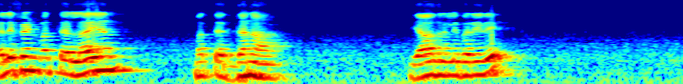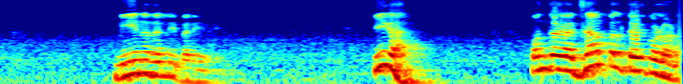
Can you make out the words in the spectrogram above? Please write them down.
ಎಲಿಫೆಂಟ್ ಮತ್ತು ಲಯನ್ ಮತ್ತು ದನ. ಯಾವುದರಲ್ಲಿ ಬರೀರಿ ಮೀನದಲ್ಲಿ ಬರೆಯಿರಿ. ಈಗ ಒಂದು ಎಕ್ಸಾಂಪಲ್ ತೆಗೆದುಕೊಳ್ಳೋಣ.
